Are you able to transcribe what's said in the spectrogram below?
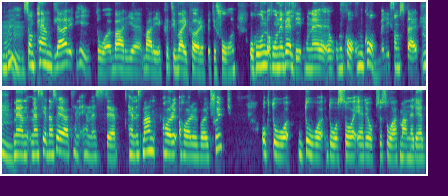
Mm. Som pendlar hit då varje, varje, till varje körrepetition. Och hon, hon är väldigt... Hon, är, hon, kom, hon kommer liksom så där. Mm. Men, men sedan så är det att hennes, eh, hennes man har, har varit sjuk och då, då, då så är det också så att man är rädd,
